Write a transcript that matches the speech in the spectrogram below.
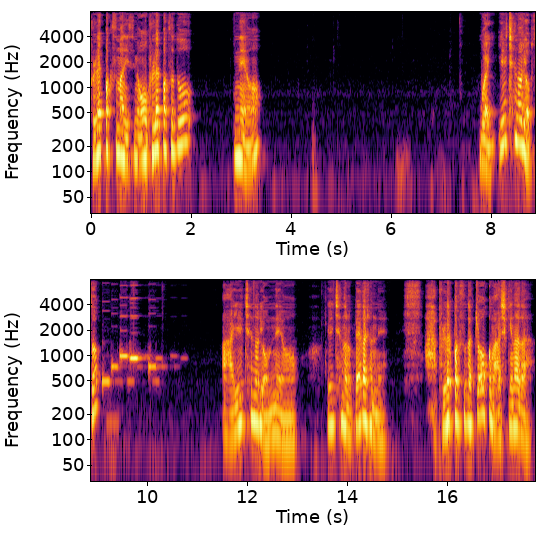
블랙박스만 있으면, 어, 블랙박스도 있네요. 뭐야, 1채널이 없어? 아, 1채널이 없네요. 1채널은 빼가셨네. 아, 블랙박스가 조금 아쉽긴 하다.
